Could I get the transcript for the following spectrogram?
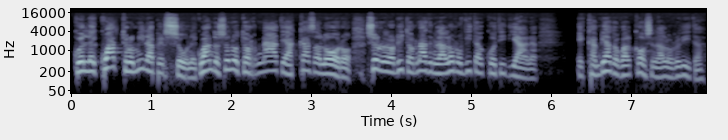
quelle 4.000 persone, quando sono tornate a casa loro, sono ritornate nella loro vita quotidiana, è cambiato qualcosa nella loro vita?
